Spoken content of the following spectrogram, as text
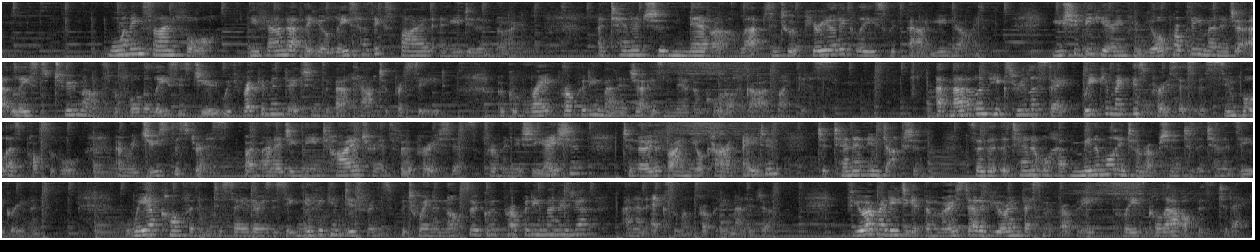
Warning sign 4. You found out that your lease has expired and you didn't know. A tenant should never lapse into a periodic lease without you knowing. You should be hearing from your property manager at least two months before the lease is due with recommendations about how to proceed. A great property manager is never caught off guard like this. At Madeline Hicks Real Estate, we can make this process as simple as possible and reduce the stress by managing the entire transfer process from initiation to notifying your current agent to tenant induction so that the tenant will have minimal interruption to the tenancy agreement. We are confident to say there is a significant difference between a not so good property manager and an excellent property manager. If you are ready to get the most out of your investment property, please call our office today.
